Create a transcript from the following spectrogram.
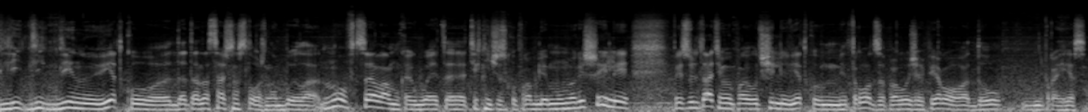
дли- дли- длинную ветку да- да- достаточно сложно было. Но в целом, как бы, это техническую проблему мы решили. В результате мы получили ветку метро от Запорожья первого до Днепрогресса.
